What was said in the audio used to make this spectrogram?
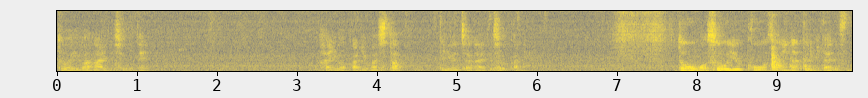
とは言わないでしょうね。はい分かりましたって言うんじゃないでしょうかね。どうもそういう構造になってるみたいですね。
